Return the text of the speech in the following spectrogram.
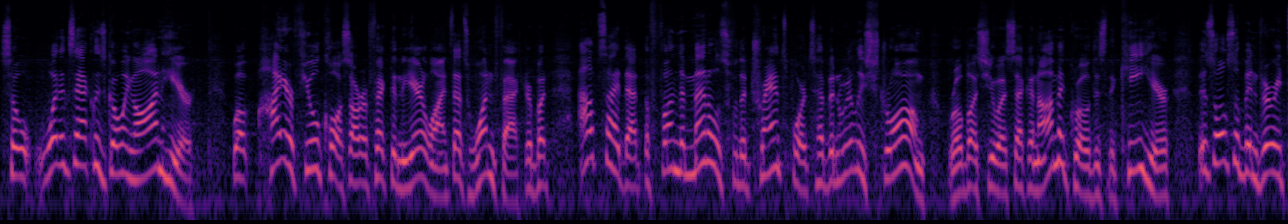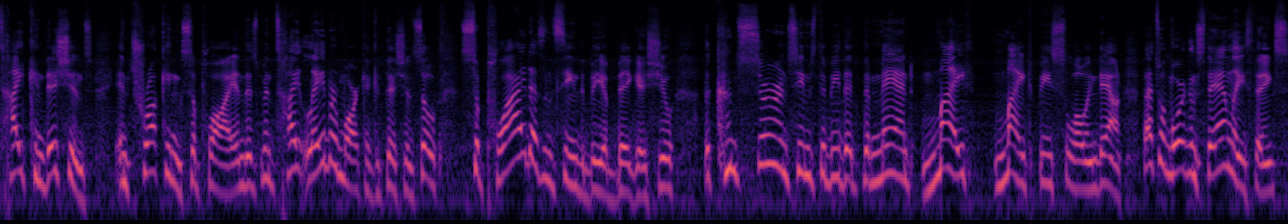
So, what exactly is going on here? Well, higher fuel costs are affecting the airlines. That's one factor. But outside that, the fundamentals for the transports have been really strong. Robust U.S. economic growth is the key here. There's also been very tight conditions in trucking supply, and there's been tight labor market conditions. So supply doesn't seem to be a big issue. The concern seems to be that demand might might be slowing down. That's what Morgan Stanley thinks.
